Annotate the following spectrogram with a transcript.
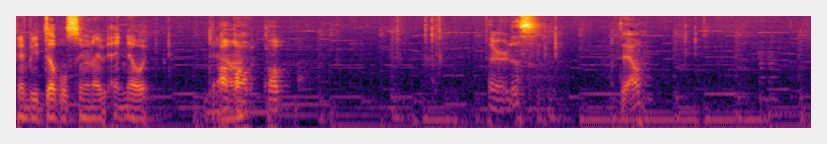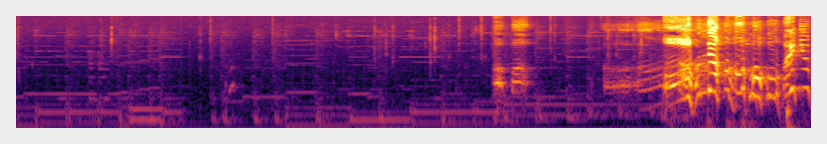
It's gonna be a double soon. I, I know it. Down. Up, up, up. There it is. Down. Up, up. Oh no! Are you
